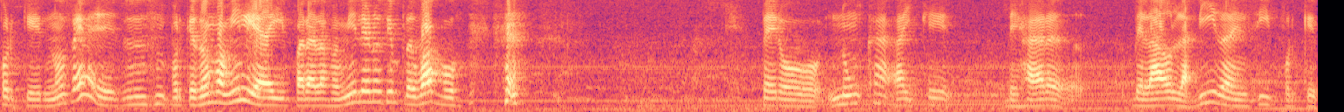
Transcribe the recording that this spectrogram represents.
porque no sé, porque son familia y para la familia uno siempre es guapo. Pero nunca hay que dejar de lado la vida en sí, porque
